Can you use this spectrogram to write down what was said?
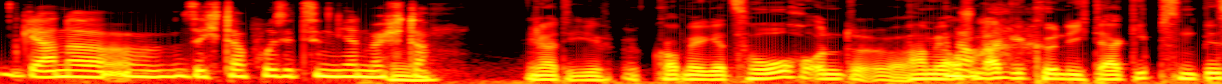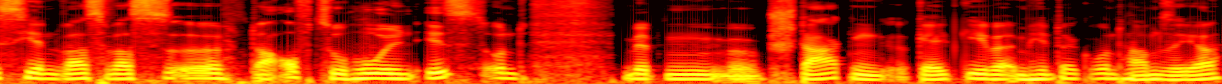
gerne äh, sich da positionieren möchte. Hm. Ja, die kommen ja jetzt hoch und äh, haben ja auch genau. schon angekündigt, da gibt es ein bisschen was, was äh, da aufzuholen ist. Und mit einem äh, starken Geldgeber im Hintergrund haben sie ja,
